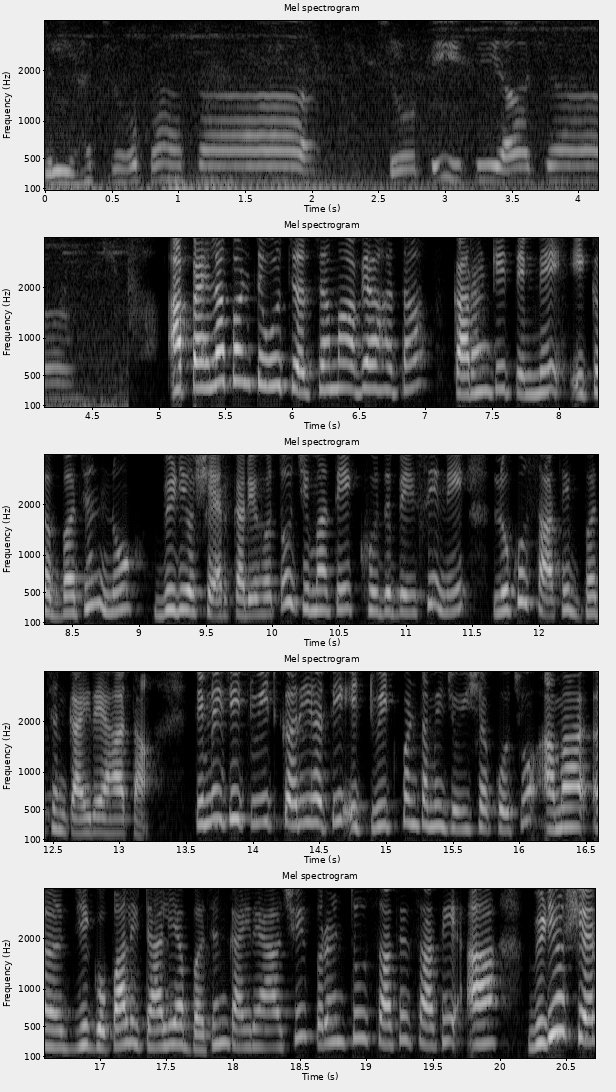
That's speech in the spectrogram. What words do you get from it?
દિલ હે છોટા સા છોટી સી આશા આ પહેલા પણ તેઓ ચર્ચામાં આવ્યા હતા, કારણ કે તેમણે એક ભજનનો વીડિયો શેર કર્યો હતો, જેમાં તે ખુદ બેસીને લોકો સાથે ભજન ગાઈ રહ્યા હતા. તેમણે જે ટ્વીટ કરી હતી, એ ટ્વીટ પણ તમે જોઈ શકો છો. આમાં જે ગોપાલ ઇટાલિયા ભજન ગાઈ રહ્યા છે, પરંતુ સાથે સાથે આ વીડિયો શેર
